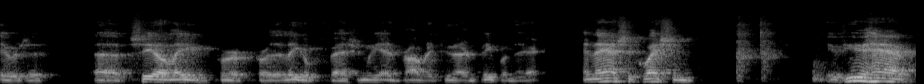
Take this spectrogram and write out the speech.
It was a, a CLE for, for the legal profession. We had probably 200 people there. And they asked the question if you have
